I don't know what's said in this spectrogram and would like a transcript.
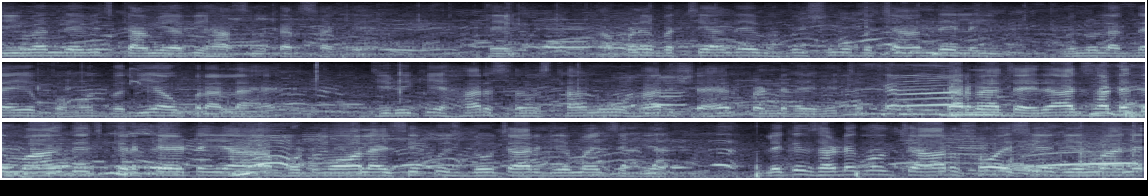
ਜੀਵਨ ਦੇ ਵਿੱਚ ਕਾਮਯਾਬੀ ਹਾਸਲ ਕਰ ਸਕਦੇ ਹਾਂ। ਤੇ ਆਪਣੇ ਬੱਚਿਆਂ ਦੇ ਭਵਿੱਖ ਨੂੰ ਬਚਾਉਣ ਦੇ ਲਈ ਮੈਨੂੰ ਲੱਗਦਾ ਇਹ ਬਹੁਤ ਵਧੀਆ ਉਪਰਾਲਾ ਹੈ। ਜਿਹੜੇ ਕਿ ਹਰ ਸੰਸਥਾ ਨੂੰ ਹਰ ਸ਼ਹਿਰ ਪਿੰਡ ਦੇ ਵਿੱਚ ਕਰਨਾ ਚਾਹੀਦਾ। ਅੱਜ ਸਾਡੇ ਦਿਮਾਗ ਦੇ ਵਿੱਚ ਕ੍ਰਿਕਟ ਜਾਂ ਫੁੱਟਬਾਲ ਐਸੀ ਕੁਝ ਦੋ ਚਾਰ ਗੇਮਾਂ ਹੀ ਸੀਗੀਆਂ। ਲੇਕਿਨ ਸਾਡੇ ਕੋਲ 400 ਐਸੀਆਂ ਗੇਮਾਂ ਨੇ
